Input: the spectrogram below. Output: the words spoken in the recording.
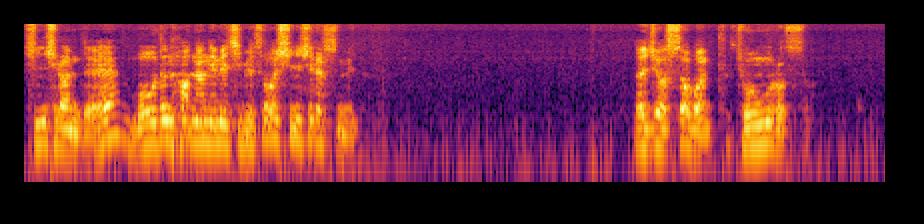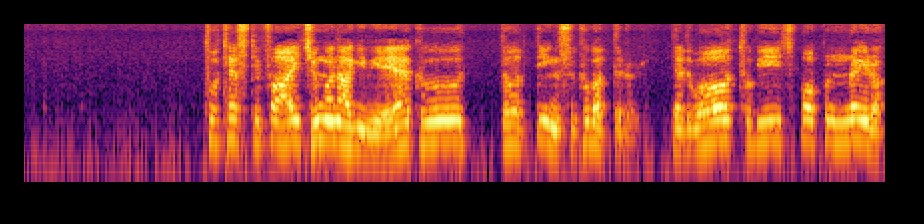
신실한데 모든 하나님의 집에서 신실했습니다. As a servant 종으로서 to testify 증언하기 위해 그 the things 그것들을 that were to be spoken later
